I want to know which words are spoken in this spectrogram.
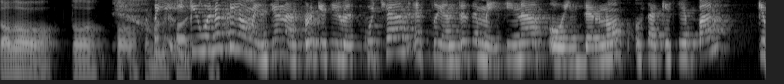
todo, todo, todo se. Oye, y qué bueno que lo mencionas, porque si lo escuchan estudiantes de medicina o internos, o sea, que sepan que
